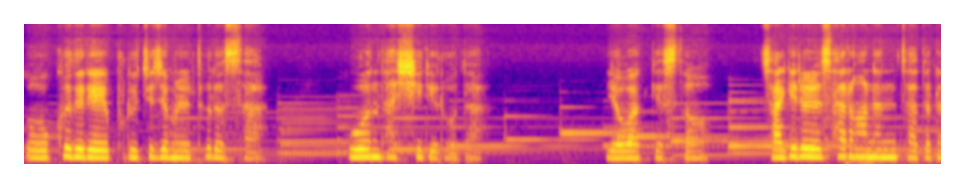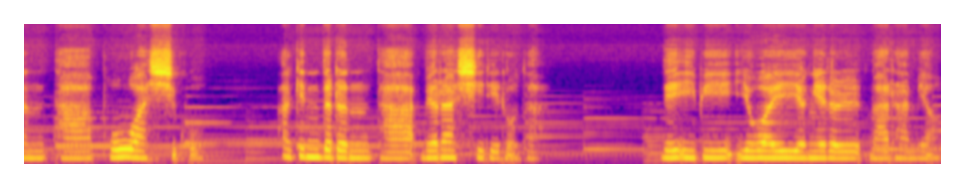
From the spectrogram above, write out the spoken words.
또 그들의 부르짖음을 들으사 구원하시리로다. 여호와께서 자기를 사랑하는 자들은 다 보호하시고 악인들은 다 멸하시리로다. 내 입이 여호와의 영예를 말하며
